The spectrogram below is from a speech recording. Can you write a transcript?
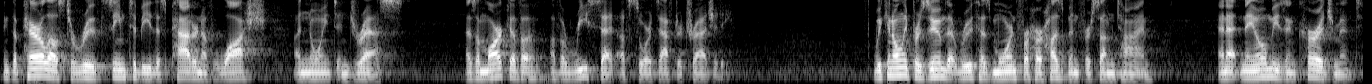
I think the parallels to Ruth seem to be this pattern of wash, anoint, and dress as a mark of a, of a reset of sorts after tragedy. We can only presume that Ruth has mourned for her husband for some time, and at Naomi's encouragement,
